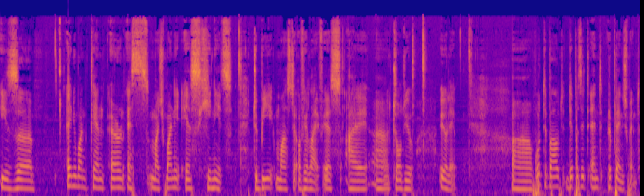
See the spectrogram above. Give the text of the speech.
is anyone can earn as much money as he needs to be master of your life, as I uh, told you earlier. Uh, what about deposit and replenishment?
